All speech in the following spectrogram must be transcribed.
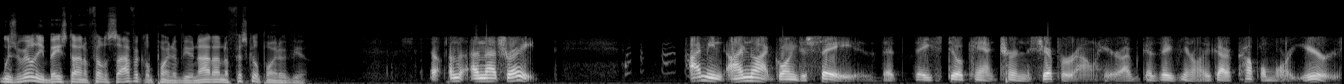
was really based on a philosophical point of view, not on a fiscal point of view. And that's right. I mean, I'm not going to say that they still can't turn the ship around here because they've, you know, they've got a couple more years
